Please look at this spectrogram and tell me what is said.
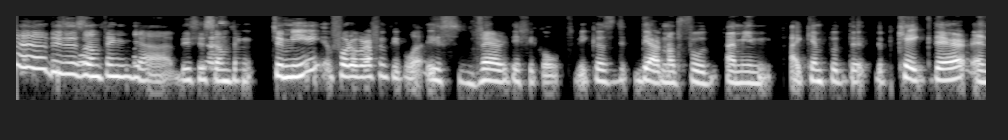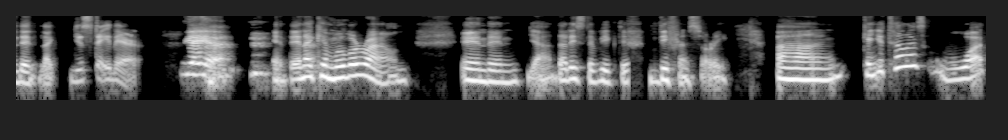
Uh, this is something, yeah, this is Yes. something to me, photographing people is very difficult because they are not food. I mean, I can put the, the cake there and then like just stay there Yeah, and, yeah. and then I can move around. And then, yeah, that is the big di- difference. Sorry. Um, can you tell us what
